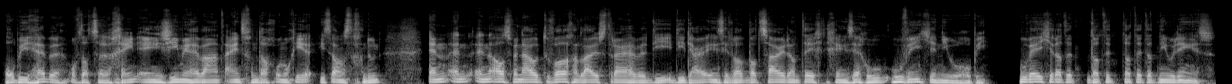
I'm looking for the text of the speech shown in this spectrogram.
hobby hebben. Of dat ze geen energie meer hebben aan het eind van de dag om nog iets anders te gaan doen. En, en, en als we nou toevallig een luisteraar hebben die, die daarin zit, wat, wat zou je dan tegen diegene zeggen? Hoe, hoe vind je een nieuwe hobby? Hoe weet je dat, het, dat, dit, dat dit dat nieuwe ding is?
